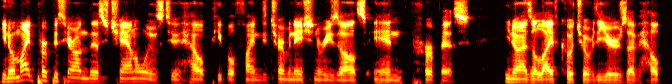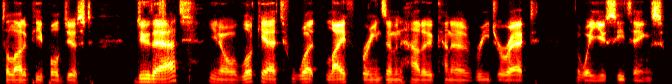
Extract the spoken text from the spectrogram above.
You know, my purpose here on this channel is to help people find determination results in purpose you know, as a life coach over the years, I've helped a lot of people just do that, you know, look at what life brings them and how to kind of redirect the way you see things.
